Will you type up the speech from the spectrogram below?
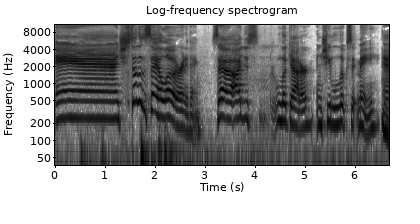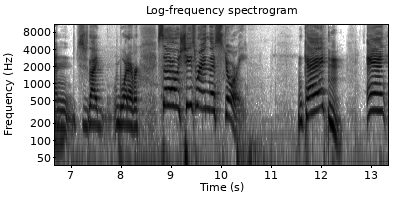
And she still doesn't say hello or anything. So I just look at her, and she looks at me, hmm. and she's like, whatever. So she's written this story. Okay? Hmm. And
